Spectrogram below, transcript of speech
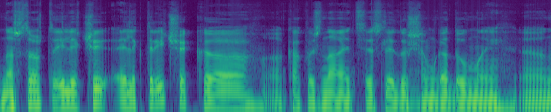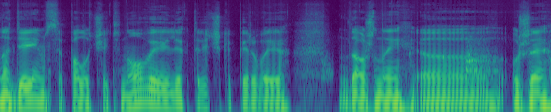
Насчет электричек, э, как вы знаете, в следующем году мы э, надеемся получить новые электрички. Первые должны э, уже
